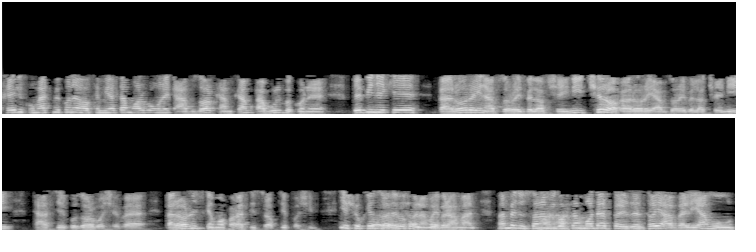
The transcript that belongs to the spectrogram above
خیلی کمک می‌کنه حاکمیت ما رو به اون یک ابزار کم کم قبول بکنه. ببینه که قرار این ابزارهای بلاکچینی چرا قرار این ابزارهای بلاکچینی تاثیرگذار باشه و قرار نیست که ما فقط دیسراپتیو باشیم؟ یه شوخی ساده بکنم آقای برحمن من به دوستانم می‌گفتم ما در پرزنت های اولیه‌مون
